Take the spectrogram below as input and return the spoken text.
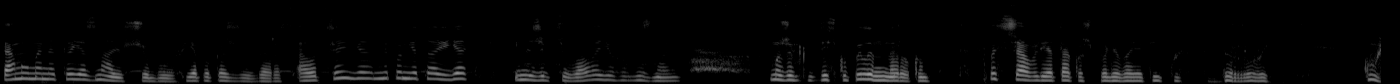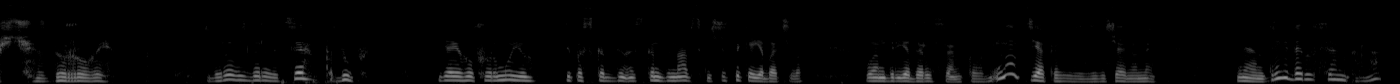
Там у мене то я знаю, що був, я покажу зараз. А оце я не пам'ятаю, я і не живцювала його, не знаю. Може, десь купили ненароком. Ось шавлія також польова, який куст здоровий. Кущ здоровий. Здоровий, здоровий. Це дуб. Я його формую, типу скандинавський, щось таке я бачила у Андрія Дарусенкова. Ну, як, звичайно, не, не Андрій Дарусенко. Ну.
